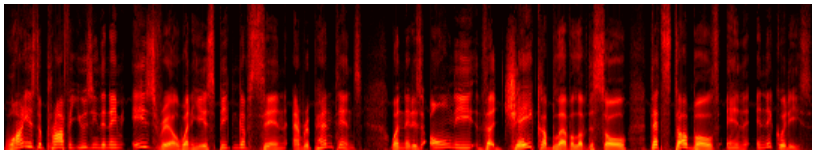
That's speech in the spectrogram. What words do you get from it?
Why is the prophet using the name Israel when he is speaking of sin and repentance, when it is only the Jacob level of the soul that stumbles in iniquities?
